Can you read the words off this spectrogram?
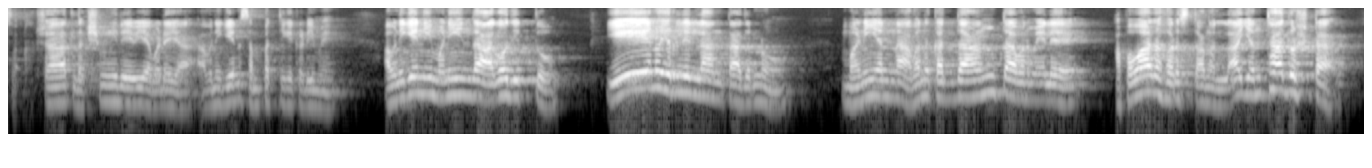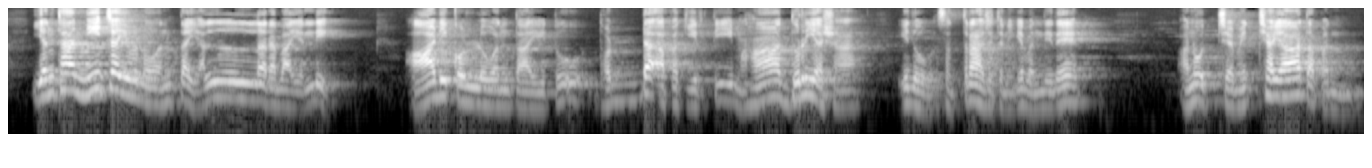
ಸಾಕ್ಷಾತ್ ಲಕ್ಷ್ಮೀದೇವಿಯ ಒಡೆಯ. ಅವನಿಗೇನು ಸಂಪತ್ತಿಗೆ ಕಡಿಮೆ? ಅವನಿಗೆ ನೀ ಮಣಿಯಿಂದ ಆಗೋದಿತ್ತು. ಏನೂ ಇರಲಿಲ್ಲ ಅಂತ ಅದನ್ನು ಮಣಿಯನ್ನ ಅವನು ಕದ್ದ ಅಂತ ಅವನ ಮೇಲೆ ಅಪವಾದ ಹೊರಿಸ್ತಾನಲ್ಲ ಎಂಥ ದುಷ್ಟ. ಎಂಥ ನೀಚ ಇವನು ಅಂತ ಎಲ್ಲರ ಬಾಯಲ್ಲಿ ಆಡಿಕೊಳ್ಳುವಂತಾಯಿತು. ದೊಡ್ಡ ಅಪಕೀರ್ತಿ, ಮಹಾ ದುರ್ಯಶ ಇದು ಸತ್ರಾಜಿತನಿಗೆ ಬಂದಿದೆ. ಅನುಚ್ಯ ಮಿಥ್ಯಯಾ ತಪನ್.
